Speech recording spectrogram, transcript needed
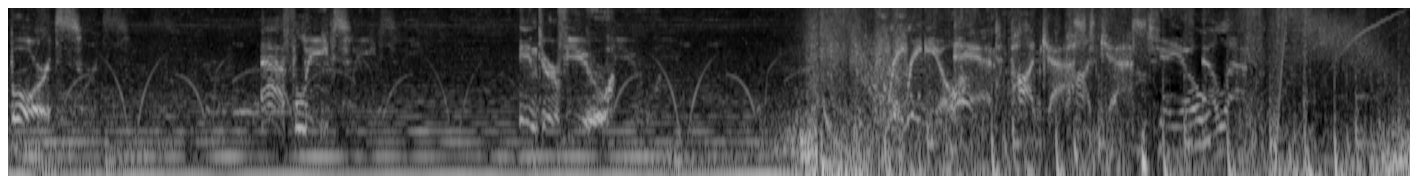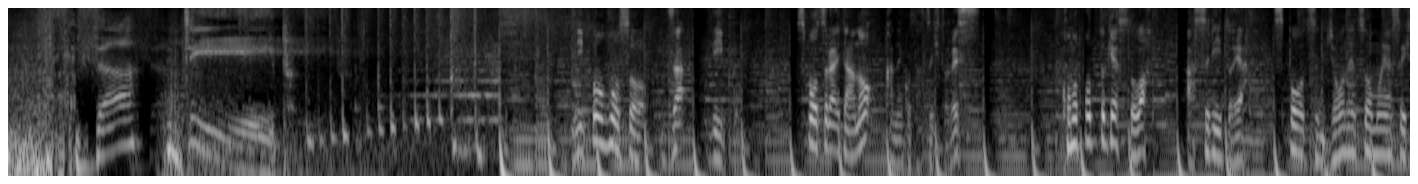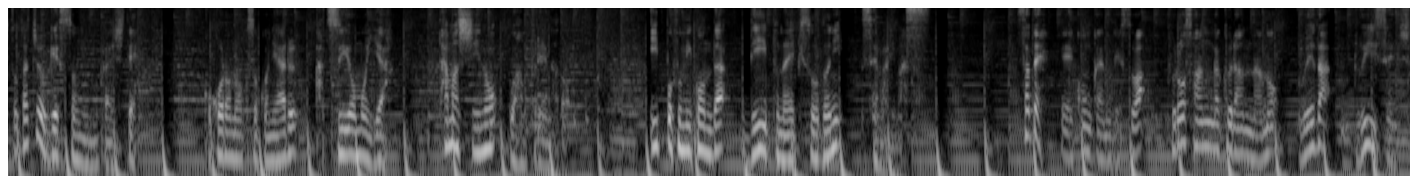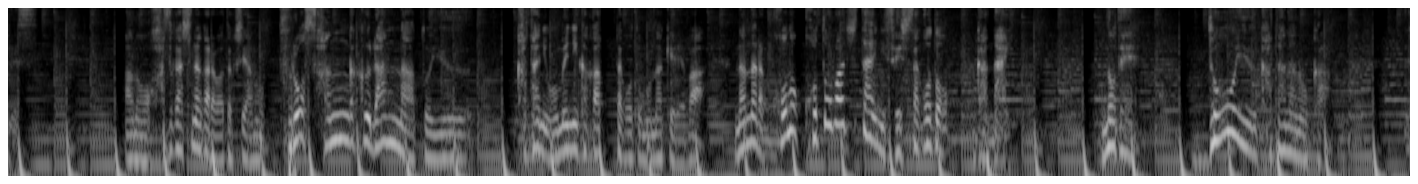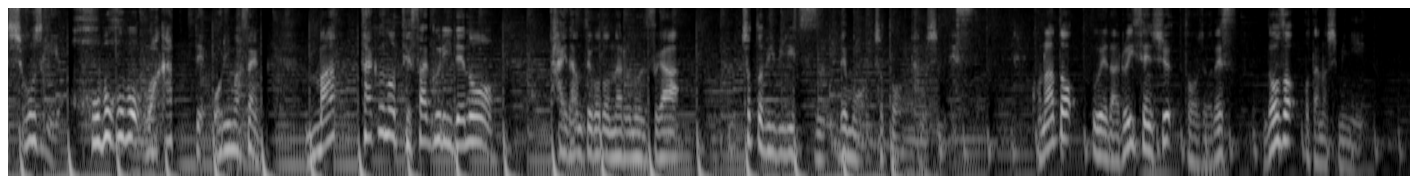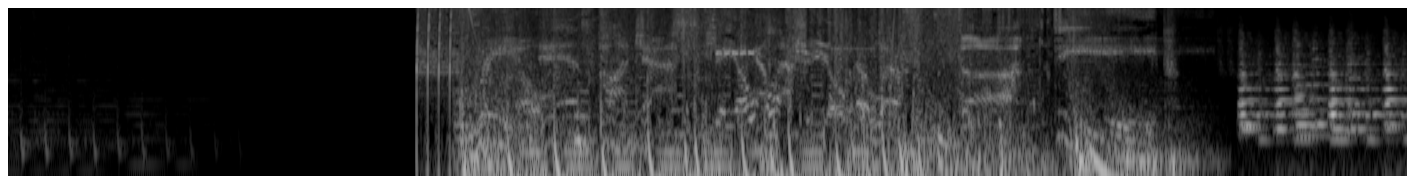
Sports. Athlete. Interview. Radio and podcast. Podcast. J-O-L-F. The Deep. 日本放送ザ・ディープスポーツライターの金子達人ですこのポッドキャストはアスリートやスポーツに情熱を燃やす人たちをゲストにお迎えして心の奥底にある熱い思いや魂のワンプレーなど一歩踏み込んだディープなエピソードに迫ります。さて、えー今回のゲストはプロ山岳ランナーの上田瑠衣選手です。あの恥ずかしながら私あのプロ山岳ランナーという方にお目にかかったこともなければなんならこの言葉自体に接したことがないのでどういう方なのか正直ほぼほぼ分かっておりません。全くの手探りでの対談ということになるのですがちょっとビビりつつでもちょっと楽しみです。この後上田瑠衣選手登場です。どうぞお楽しみに。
